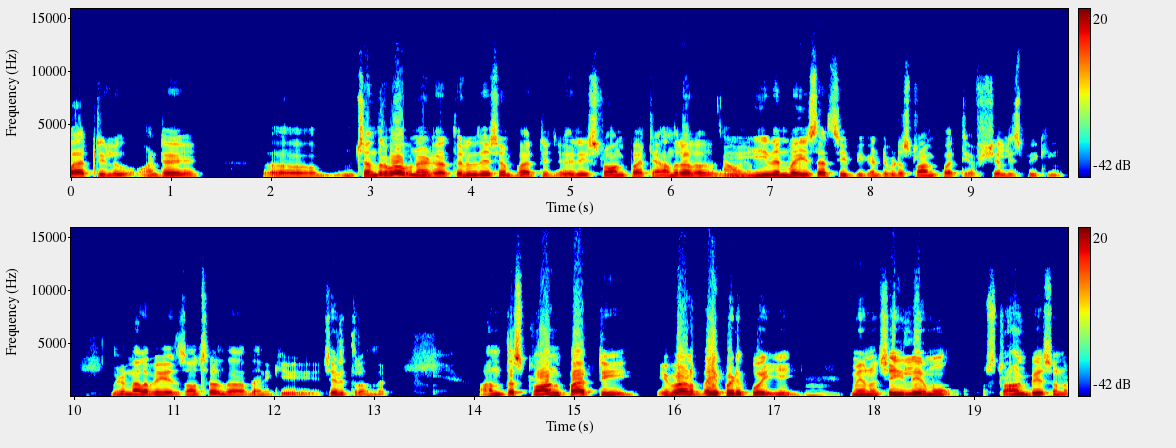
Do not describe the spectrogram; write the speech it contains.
పార్టీలు అంటే చంద్రబాబు నాయుడు గారు Telugu Desam party very strong party ఆంధ్రాలో. ఈవెన్ వైఎస్ఆర్సీపీ కంటే కూడా స్ట్రాంగ్ పార్టీ అఫిషియల్లీ స్పీకింగ్ ఎందుకంటే నలభై ఐదు సంవత్సరాలు దానికి చరిత్ర ఉంది అంత స్ట్రాంగ్ పార్టీ ఇవాళ భయపడిపోయి. మేము చేయలేము స్ట్రాంగ్ బేస్ ఉన్న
